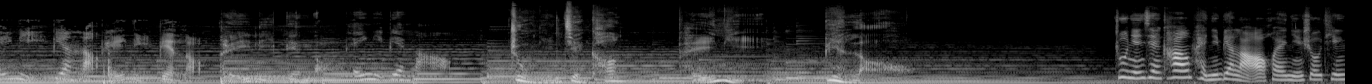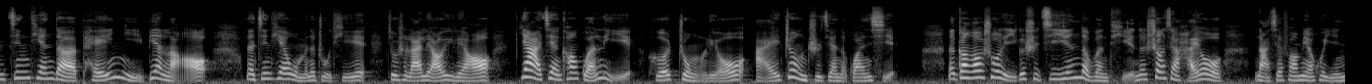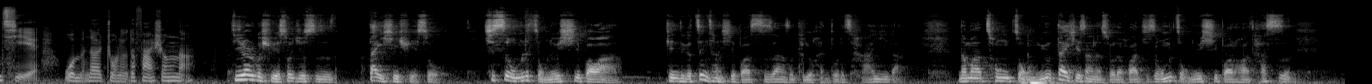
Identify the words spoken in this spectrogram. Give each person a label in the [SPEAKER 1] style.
[SPEAKER 1] 陪你变老，
[SPEAKER 2] 陪你变老，
[SPEAKER 3] 陪你变老，
[SPEAKER 4] 陪你变老，
[SPEAKER 3] 祝您健康，陪你变老。
[SPEAKER 5] 祝您健康，陪您变老。欢迎您收听今天的《陪你变老》。那今天我们的主题就是来聊一聊亚健康管理和肿瘤、癌症之间的关系。那刚刚说了一个是基因的问题，那剩下还有哪些方面会引起我们的肿瘤的发生呢？
[SPEAKER 6] 第二个学说就是代谢学说。其实我们的肿瘤细胞啊，跟这个正常细胞实际上是有很多的差异的。那么从肿瘤代谢上来说的话，就是我们肿瘤细胞的话，它是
